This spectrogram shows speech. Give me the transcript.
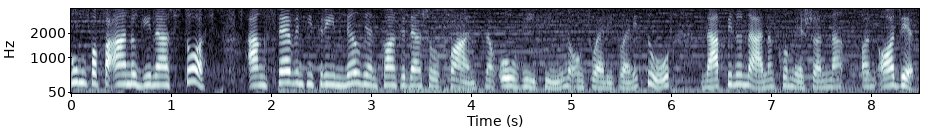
kung papaano ginastos ang 73 million confidential funds ng OVP noong 2022 na pinuna ng Commission na- on Audit.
